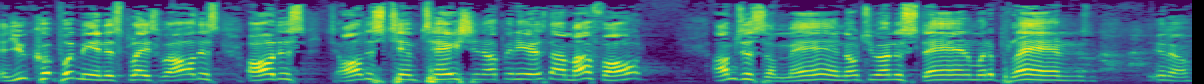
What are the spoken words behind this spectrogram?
And you put me in this place with all this, all this, all this temptation up in here. It's not my fault. I'm just a man. Don't you understand? With a plan, you know.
